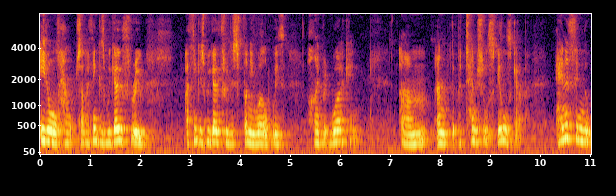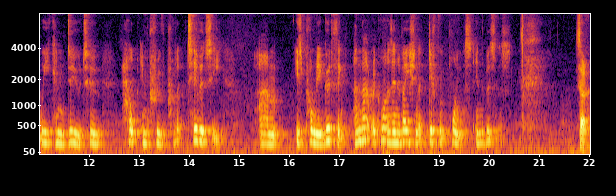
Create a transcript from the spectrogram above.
it all helps. And I think as we go through, I think as we go through this funny world with hybrid working um, and the potential skills gap, anything that we can do to help improve productivity um, is probably a good thing, and that requires innovation at different points in the business. So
